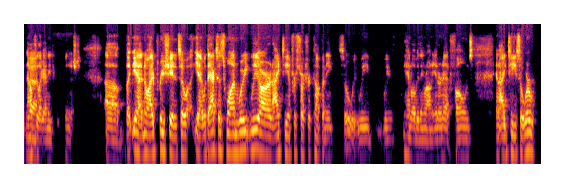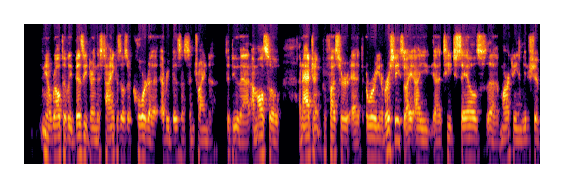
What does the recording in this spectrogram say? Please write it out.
now yeah. feel like I need to be finished." Uh, but yeah, no, I appreciate it. So yeah, with Access One, we we are an IT infrastructure company. So we we we handle everything around internet, phones, and IT. So we're you know relatively busy during this time because those are core to every business and trying to to do that. I'm also an adjunct professor at Aurora University, so I, I uh, teach sales, uh, marketing, and leadership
